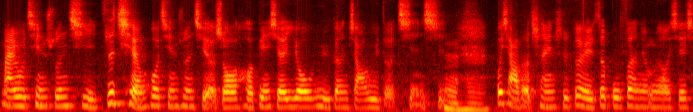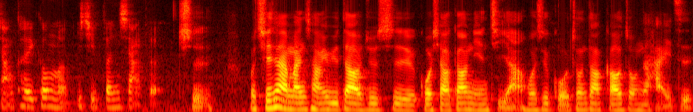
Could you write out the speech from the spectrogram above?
迈入青春期之前或青春期的时候合并一些忧郁跟焦虑的情形。嗯、哼不晓得陈医师对于这部分有没有一些想可以跟我们一起分享的？是。我其实还蛮常遇到，就是国小高年级啊，或是国中到高中的孩子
